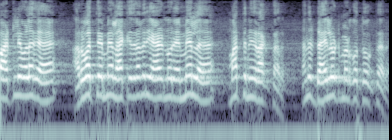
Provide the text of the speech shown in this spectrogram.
ಬಾಟ್ಲಿ ಒಳಗ ಅರವತ್ತು ಎಂ ಎಲ್ ಹಾಕಿದ್ರೆ ಅಂದ್ರೆ ಎರಡ್ ನೂರು ಎಂ ಎಲ್ ಮತ್ತೆ ನೀರು ಹಾಕ್ತಾರೆ. ಅಂದ್ರೆ ಡೈಲ್ಯೂಟ್ ಮಾಡ್ಕೊತ ಹೋಗ್ತಾರೆ.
